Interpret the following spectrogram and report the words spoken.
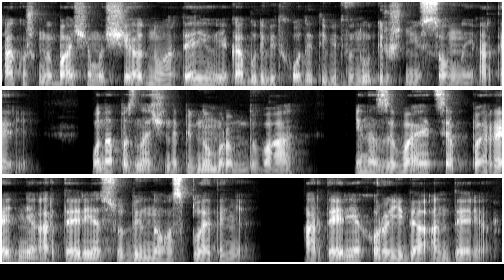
Також ми бачимо ще одну артерію, яка буде відходити від внутрішньої сонної артерії. Вона позначена під номером 2 і називається передня артерія судинного сплетення артерія хороїда антеріор.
